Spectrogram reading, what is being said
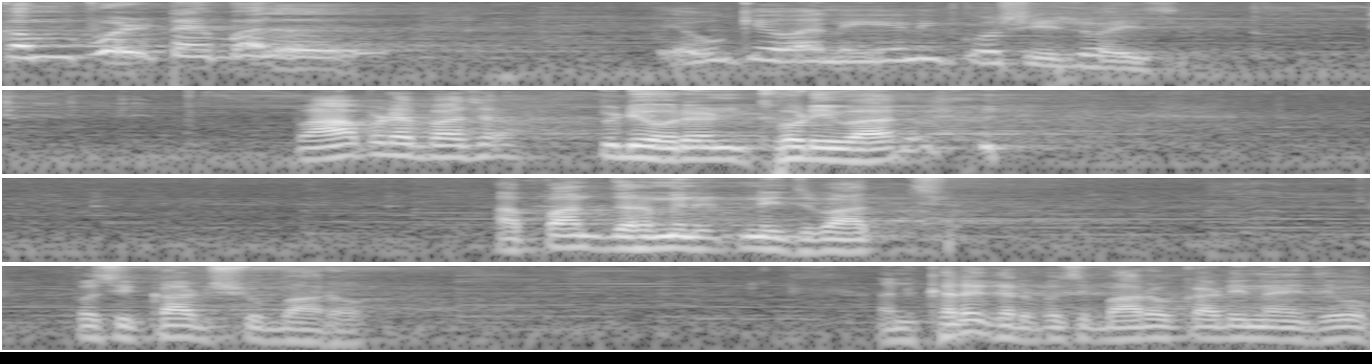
કમ્ફર્ટેબલ એવું કહેવાની એની કોશિશ હોય છે. પણ આપણે પાછા પીડ્યો રેન થોડી વાર. આ પાંચ દસ મિનિટની જ વાત છે. પછી કાઢશું બારો. અને ખરેખર પછી બારો કાઢીને જેવો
